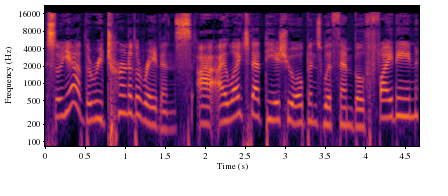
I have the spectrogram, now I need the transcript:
so, yeah, the return of the Ravens. I liked that the issue opens with them both fighting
